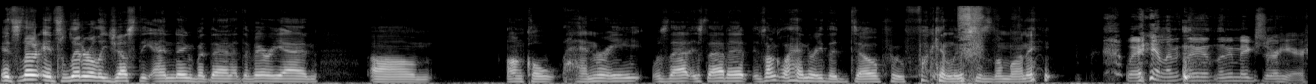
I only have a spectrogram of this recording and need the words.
it's li- it's literally just the ending. But then at the very end, um, Uncle Henry was that? Is that it? Is Uncle Henry the dope who fucking loses the money? Wait, let me let me, let me make sure here.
